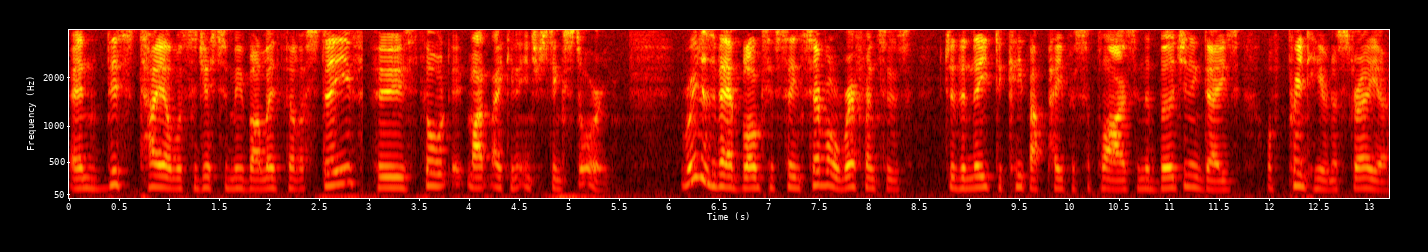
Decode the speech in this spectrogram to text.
And this tale was suggested to me by Leadfellow Steve, who thought it might make an interesting story. Readers of our blogs have seen several references to the need to keep up paper supplies in the burgeoning days of print here in Australia.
